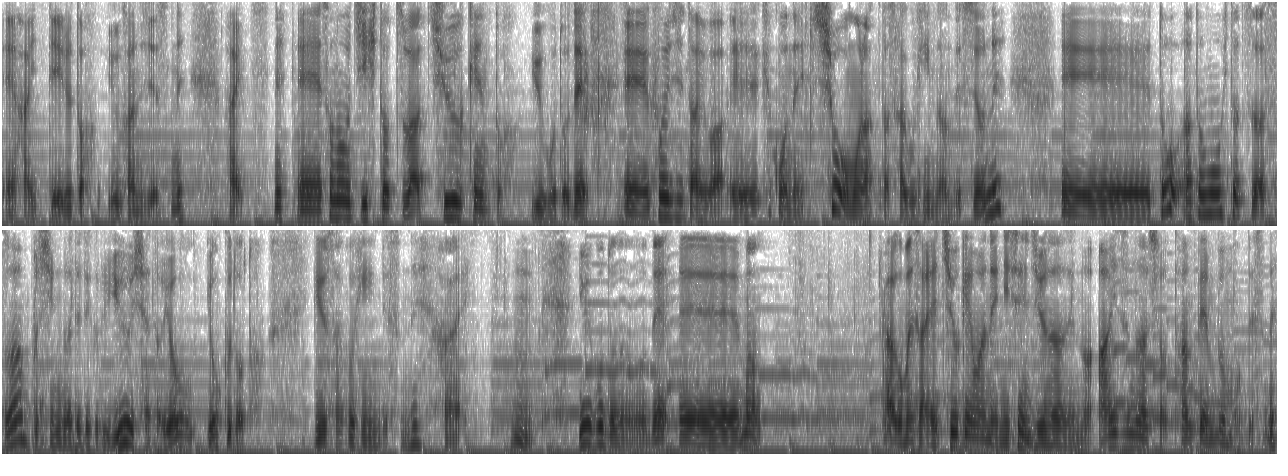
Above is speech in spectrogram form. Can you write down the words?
えー入っているという感じですね。はいねえーそのうち1つは中堅ということで、えーこれ自体は、えー結構ね、賞をもらった作品なんですよね。えーと、あともう一つはスワンプシンが出てくる勇者と欲度という作品ですね。はい。うん。いうことなので、えーまあ、あごめんなさい、中堅はね、2017年のアイズナー賞短編部門ですね、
